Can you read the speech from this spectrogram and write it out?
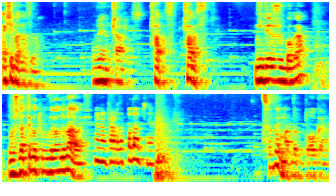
Jak się pan nazywa? Mówiłem Charles. Charles. Charles. Nie wierzysz w Boga? Może dlatego tu wylądowałeś? No prawdopodobnie. Co to ma do Boga?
